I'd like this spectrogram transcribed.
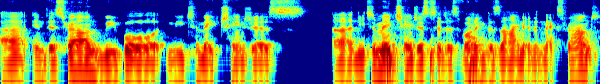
uh, in this round, we will need to make changes. Uh, need to make changes to this voting design in the next round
